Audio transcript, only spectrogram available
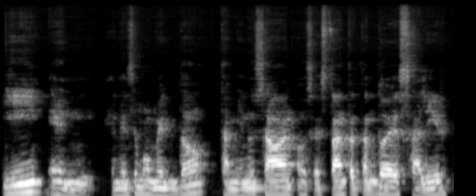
y en, en, ese momento también usaban o se estaban tratando de salir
